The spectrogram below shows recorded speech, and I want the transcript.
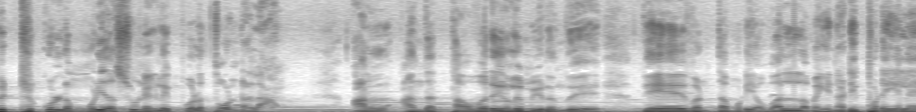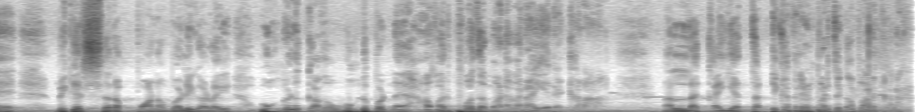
பெற்றுக்கொள்ள முடியாத சூழ்நிலைகளைப் போல தோன்றலாம். ஆனால் அந்த தவறுகளும் இருந்து தேவன் தம்முடைய வல்லமையின் அடிப்படையில் மிக சிறப்பான வழிகளை உங்களுக்காக உண்டு பண்ண அவர் போதமானவராக இருக்கிறார் நல்ல கையை தட்டி கத்திரப்படுத்துங்க பார்க்கலாம்.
